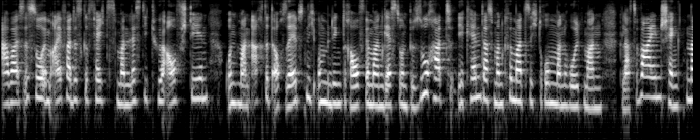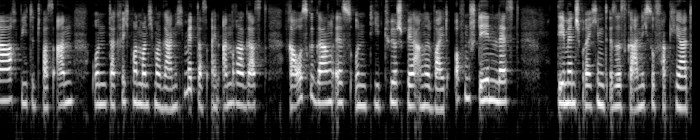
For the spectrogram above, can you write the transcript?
Aber es ist so im Eifer des Gefechts, man lässt die Tür aufstehen und man achtet auch selbst nicht unbedingt drauf, wenn man Gäste und Besuch hat. Ihr kennt das, man kümmert sich drum, man holt mal ein Glas Wein, schenkt nach, bietet was an und da kriegt man manchmal gar nicht mit, dass ein anderer Gast rausgegangen ist und die Tür sperrangelweit offen stehen lässt. Dementsprechend ist es gar nicht so verkehrt,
